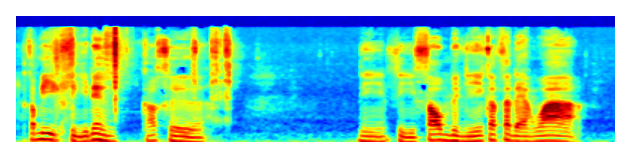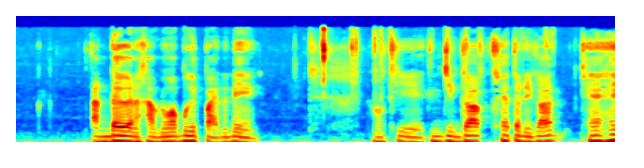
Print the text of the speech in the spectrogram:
แล้วก็มีอีกสีหนึ่งก็คือนี่สีส้มอย่างนี้ก็แสดงว่า under นะครับนึกว่ามืดไปนั่นเอง โอเค จริง ๆ ก็แค่ตัวนี้ก็แค่ให้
